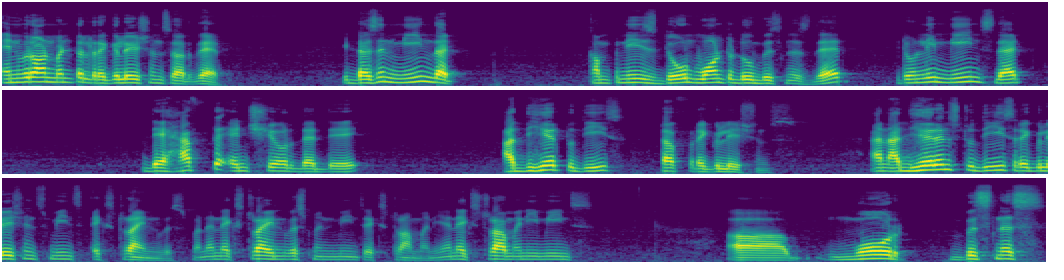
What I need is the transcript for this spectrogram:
environmental regulations are there, it does not mean that companies do not want to do business there, it only means that they have to ensure that they adhere to these tough regulations and adherence to these regulations means extra investment. And extra investment means extra money. And extra money means uh, more business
